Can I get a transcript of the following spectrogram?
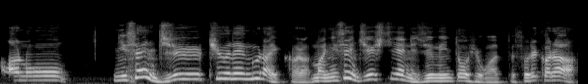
あの、2019年ぐらいから、まあ、2017年に住民投票があって、それから、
